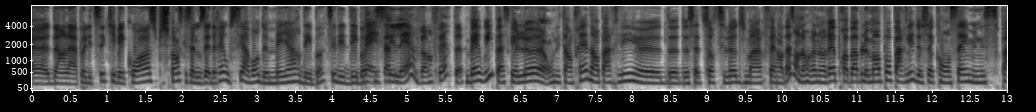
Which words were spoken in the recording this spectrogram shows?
euh, dans la politique québécoise. Puis je pense que ça nous aiderait aussi à avoir de meilleurs débats, tu sais, des débats Ben, qui s'élèvent, en fait. Ben oui, parce que là, on est en train d'en parler euh, de, de cette sortie-là du maire Ferrandez. On n'aurait probablement pas parlé de ce conseil municipal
